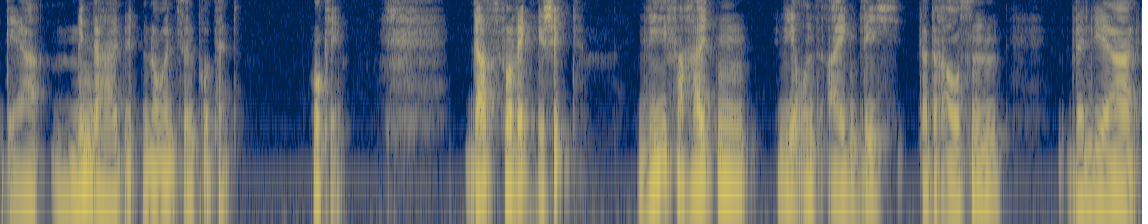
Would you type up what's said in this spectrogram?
der Minderheit mit 19 Prozent. Okay. Das vorweg geschickt. Wie verhalten wir uns eigentlich da draußen, wenn wir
